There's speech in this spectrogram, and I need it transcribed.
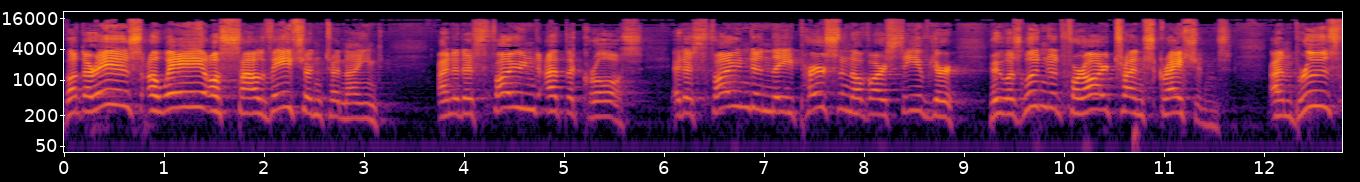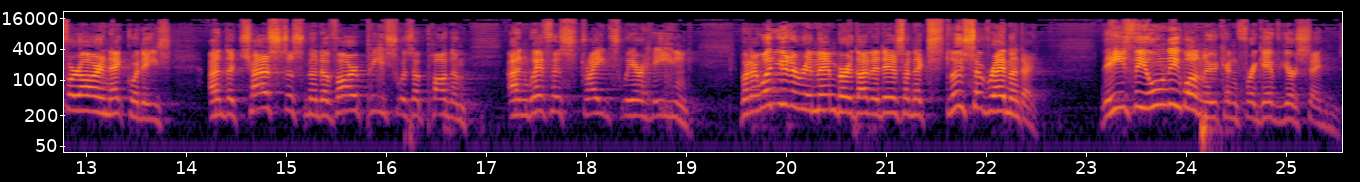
But there is a way of salvation tonight, and it is found at the cross. It is found in the person of our Savior, who was wounded for our transgressions and bruised for our iniquities, and the chastisement of our peace was upon him, and with his stripes we are healed. But I want you to remember that it is an exclusive remedy. He's the only one who can forgive your sins.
